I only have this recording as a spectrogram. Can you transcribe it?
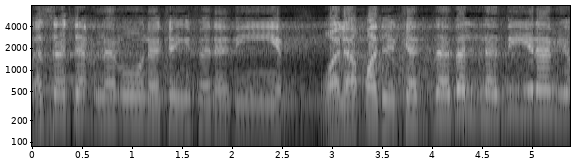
فستعلمون كيف نذير. ولقد كذب الذين من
